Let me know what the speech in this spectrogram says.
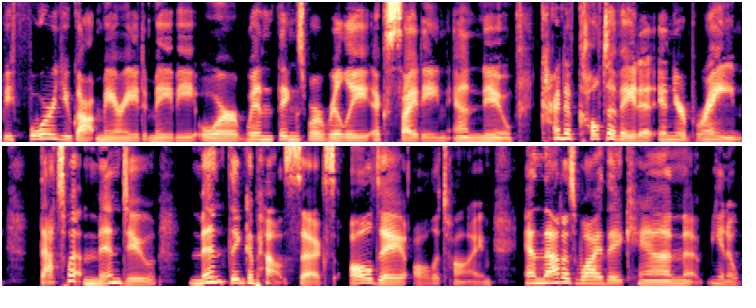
before you got married, maybe, or when things were really exciting and new. Kind of cultivate it in your brain. That's what men do. Men think about sex all day, all the time. And that is why they can, you know,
